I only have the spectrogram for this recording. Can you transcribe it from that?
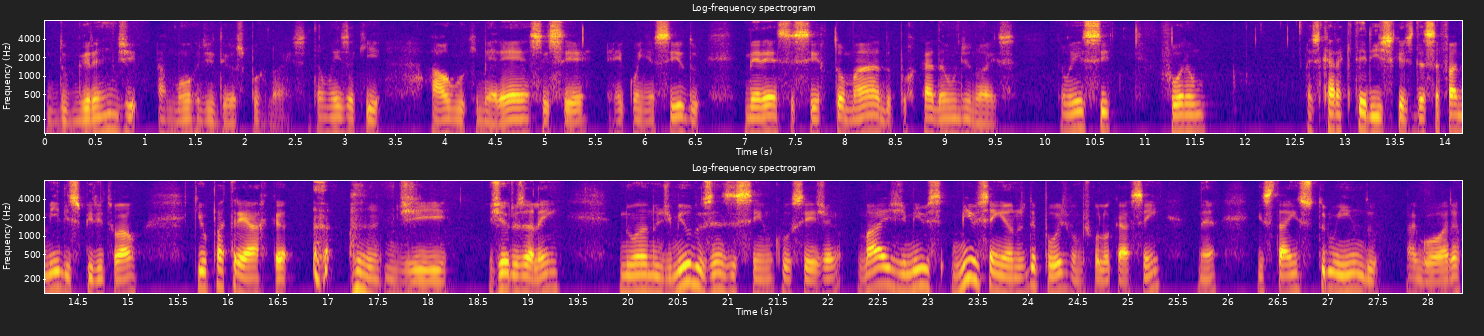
do grande amor de Deus por nós. Então, eis aqui algo que merece ser reconhecido, merece ser tomado por cada um de nós. Então, esses foram as características dessa família espiritual que o patriarca de Jerusalém, no ano de 1205, ou seja, mais de 1100 anos depois, vamos colocar assim, né, está instruindo agora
